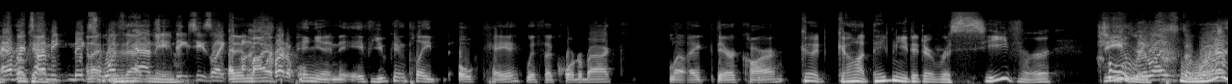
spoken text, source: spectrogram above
yeah. every okay. time he makes And one that catch, he thinks he's like And in my opinion, if you can play okay with a quarterback like Derek Carr, Good God, they needed a receiver. Do you Holy realize the world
